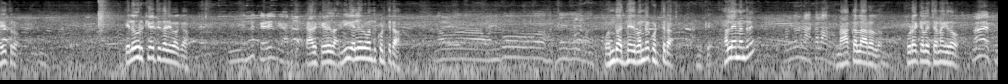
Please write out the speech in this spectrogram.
ರೈತರು? ಎಲ್ಲವರು ಕೇಳ್ತಿದ್ದಾರೆ ಇವಾಗ? ಕೇಳಿಲ್ಲ ಯಾರು? ಯಾರು ಕೇಳಿಲ್ಲ. ನೀವು ಎಲ್ಲರೂ ಬಂದು ಕೊಡ್ತೀರಾ? ನಾವು ಒಂದು ಹದಿನೈದು ಒಂದು ಹದಿನೈದು ಬಂದರೆ ಕೊಡ್ತೀರಾ? ಓಕೆ ಅಲ್ಲೇನಂದ್ರೆ ನಾಲ್ಕಲ್ಲ ನಾಲ್ಕಲ್ಲ ಆರಲ್ಲ. ಕೊಡೋಕ್ಕೆಲ್ಲ ಚೆನ್ನಾಗಿದಾವೆ? ಆಯ್ತು.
